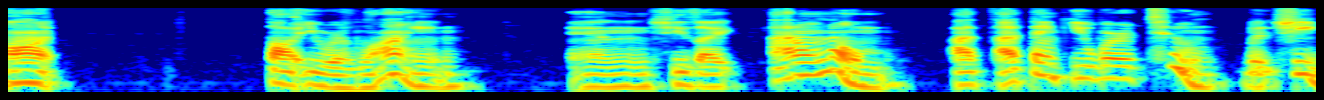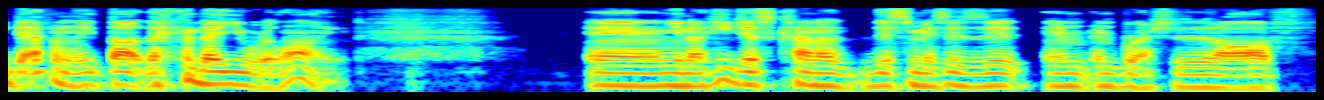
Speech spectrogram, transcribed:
Aunt thought you were lying. And she's like, I don't know. I, I think you were too. But she definitely thought that, that you were lying. And, you know, he just kind of dismisses it and, and brushes it off.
